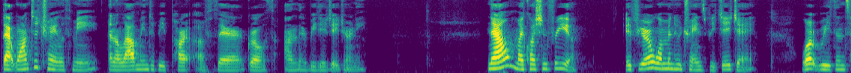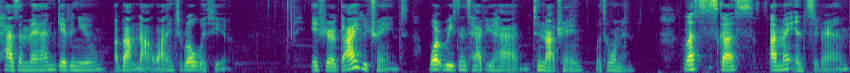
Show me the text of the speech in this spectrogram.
that want to train with me and allow me to be part of their growth on their BJJ journey. Now, my question for you. If you're a woman who trains BJJ, what reasons has a man given you about not wanting to roll with you? If you're a guy who trains, what reasons have you had to not train with a woman? Let's discuss on my Instagram,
